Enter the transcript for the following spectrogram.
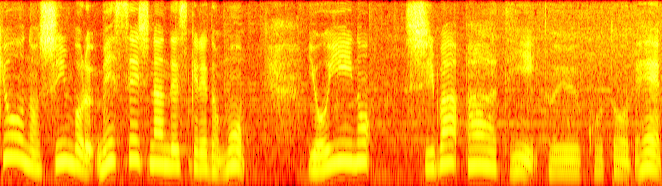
今日のシンボルメッセージなんですけれども酔いの芝パーティーということで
